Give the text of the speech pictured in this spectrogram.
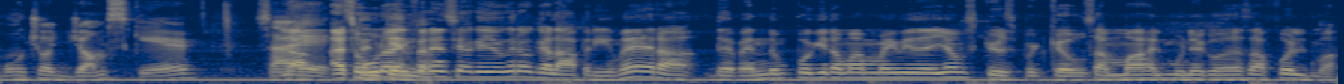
muchos jump scare. Eso es una entiendo. diferencia que yo creo que la primera depende un poquito más maybe de jumpscares porque usan más el muñeco de esa forma.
